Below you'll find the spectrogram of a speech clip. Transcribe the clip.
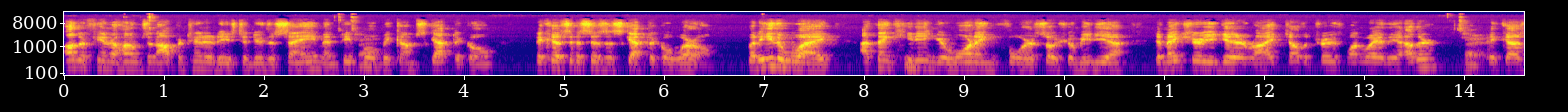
other funeral homes and opportunities to do the same, and people right. become skeptical because this is a skeptical world. But either way, I think heeding your warning for social media to make sure you get it right, tell the truth one way or the other, right. because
